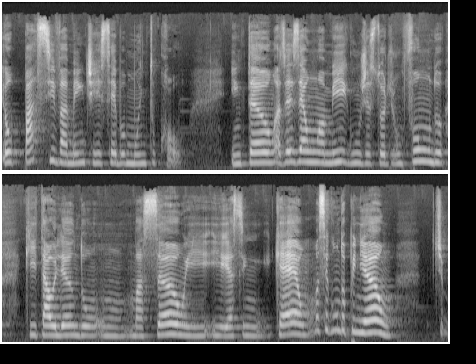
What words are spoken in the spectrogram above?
eu passivamente recebo muito call. Então, às vezes é um amigo, um gestor de um fundo que está olhando um, uma ação e, e, assim quer uma segunda opinião, tipo,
